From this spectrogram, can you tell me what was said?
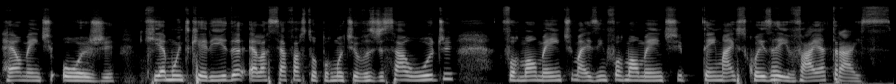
realmente hoje que é muito querida, ela se afastou por motivos de saúde, formalmente, mas informalmente tem mais coisa aí, vai atrás.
